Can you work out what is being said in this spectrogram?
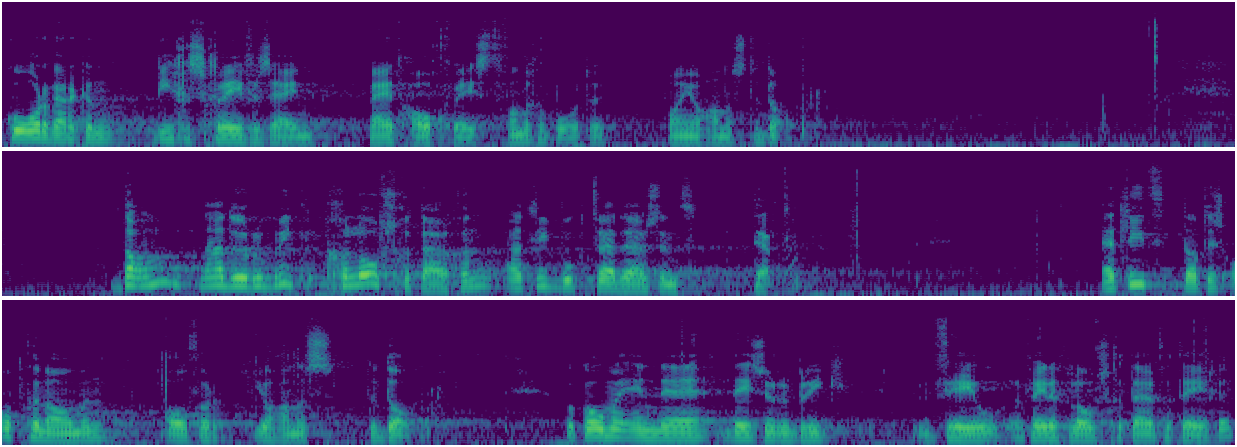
koorwerken die geschreven zijn bij het hoogfeest van de geboorte van Johannes de Doper. Dan naar de rubriek Geloofsgetuigen uit liedboek 2013. Het lied dat is opgenomen over Johannes de Doper. We komen in eh, deze rubriek veel, vele geloofsgetuigen tegen.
